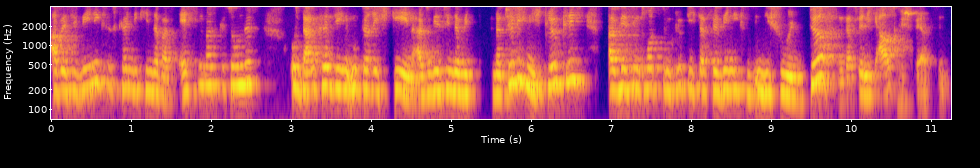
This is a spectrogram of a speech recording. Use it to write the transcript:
aber sie wenigstens können die Kinder was essen, was Gesundes und dann können sie in den Unterricht gehen. Also wir sind damit natürlich nicht glücklich, aber wir sind trotzdem glücklich, dass wir wenigstens in die Schulen dürfen, dass wir nicht ausgesperrt sind.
